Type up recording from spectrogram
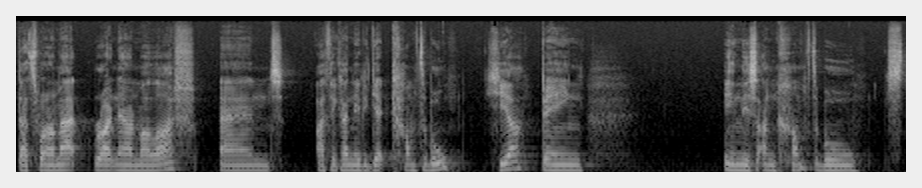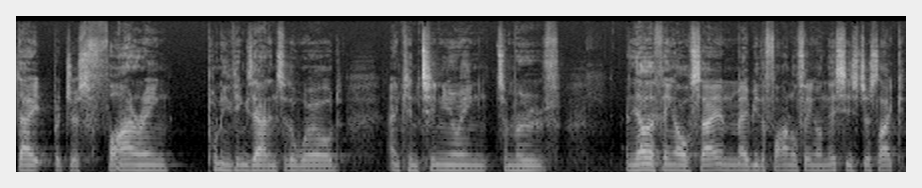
that's where I'm at right now in my life. And I think I need to get comfortable here, being in this uncomfortable state, but just firing, putting things out into the world, and continuing to move. And the other thing I'll say, and maybe the final thing on this, is just like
